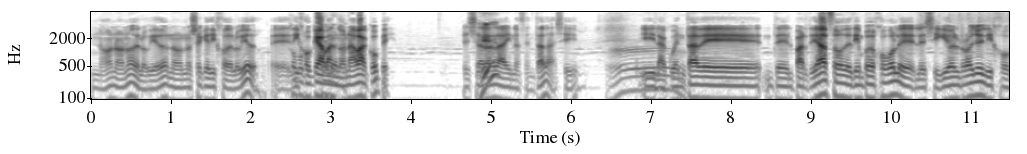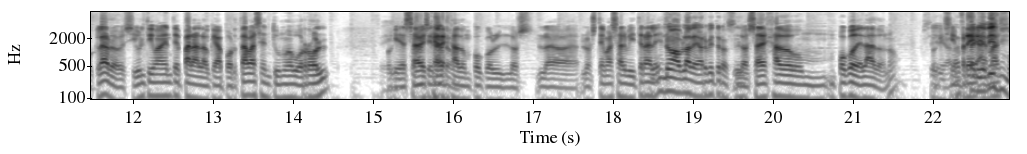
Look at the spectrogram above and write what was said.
No, no, no, del Oviedo. No, no sé qué dijo del Oviedo. Eh, dijo que ¿Cuál era? abandonaba Cope. Esa ¿Sí? era la inocentada, sí. Y la cuenta de, del partidazo, de tiempo de juego, le, le siguió el rollo y dijo, claro, si últimamente para lo que aportabas en tu nuevo rol, porque ya sabes que ha dejado un poco los, la- los temas arbitrales. No habla de árbitros. sí. Los ha dejado un, un poco de lado, ¿no? Porque ahora es siempre además,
